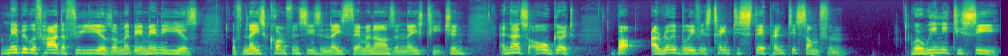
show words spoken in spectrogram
maybe we've had a few years or maybe many years of nice conferences and nice seminars and nice teaching, and that's all good. But I really believe it's time to step into something where we need to see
